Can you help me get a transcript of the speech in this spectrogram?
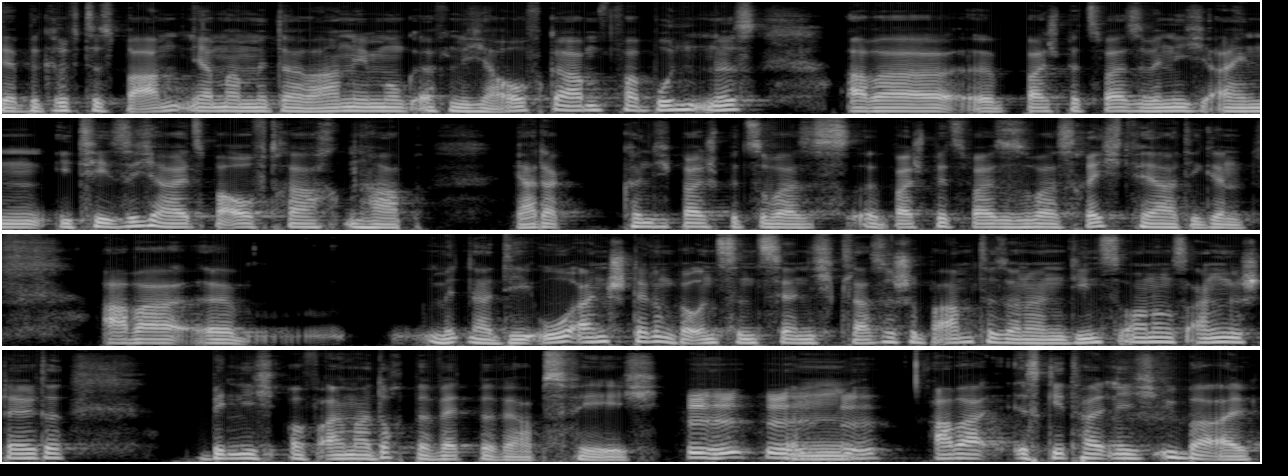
der Begriff des Beamten ja mal mit der Wahrnehmung öffentlicher Aufgaben verbunden ist. Aber äh, beispielsweise, wenn ich einen IT-Sicherheitsbeauftragten habe, ja, da könnte ich beispielsweise, äh, beispielsweise sowas rechtfertigen. Aber äh, mit einer DO-Einstellung, bei uns sind es ja nicht klassische Beamte, sondern Dienstordnungsangestellte, bin ich auf einmal doch bewettbewerbsfähig. Mhm, mh, ähm, mh. Aber es geht halt nicht überall.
